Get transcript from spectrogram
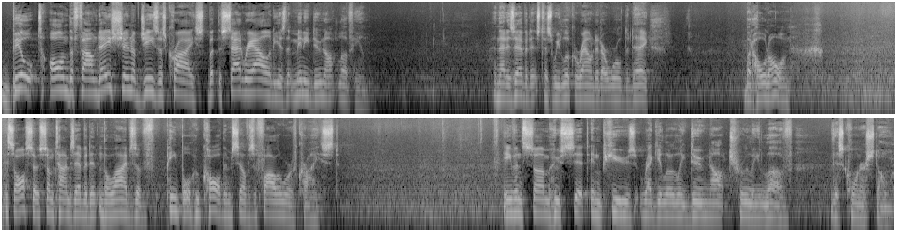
built on the foundation of Jesus Christ, but the sad reality is that many do not love Him. And that is evidenced as we look around at our world today. But hold on. It's also sometimes evident in the lives of people who call themselves a follower of Christ. Even some who sit in pews regularly do not truly love this cornerstone.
